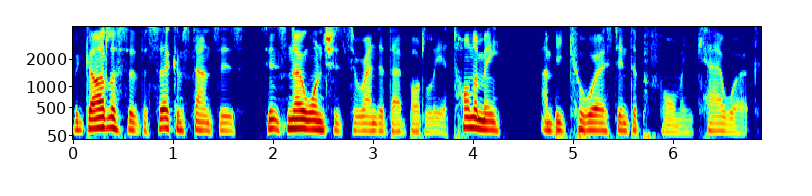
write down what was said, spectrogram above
regardless of the circumstances, since no one should surrender their bodily autonomy and be coerced into performing care work.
